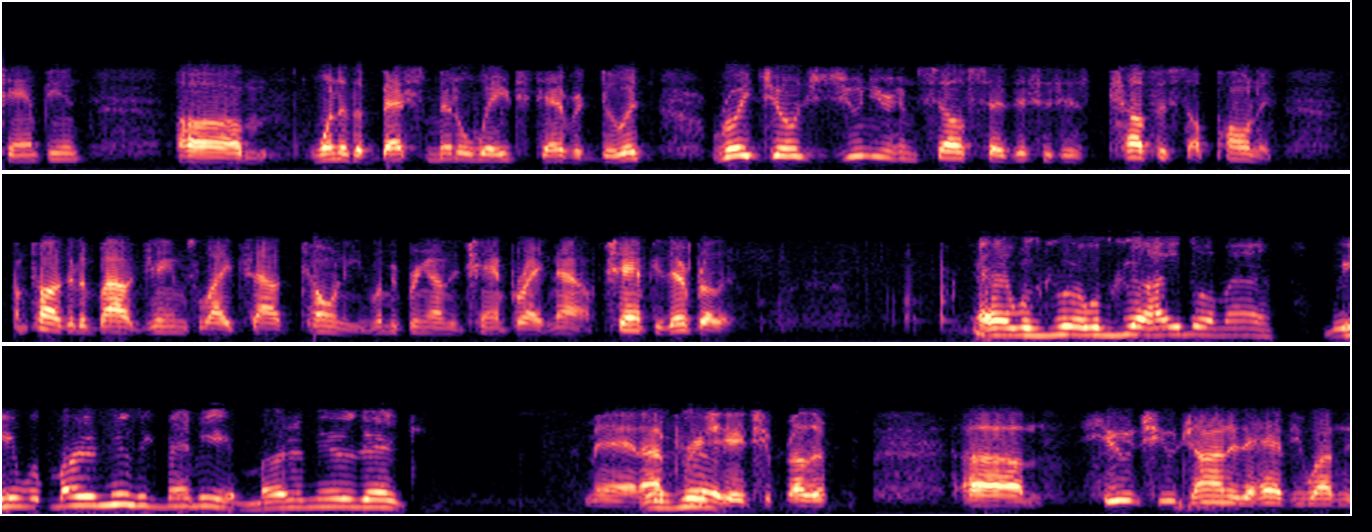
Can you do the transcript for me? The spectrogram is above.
champion, um, one of the best middleweights to ever do it. Roy Jones Jr. himself said this is his toughest opponent. I'm talking about James Lights Out Toney. Let me bring on the champ right now. Champ, you there, brother? Hey, what's good? What's good? How you doing, man? We here with Murder Music, baby. Murder Music. Man, I What's appreciate you, brother. Um, huge, huge honor to have you on the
